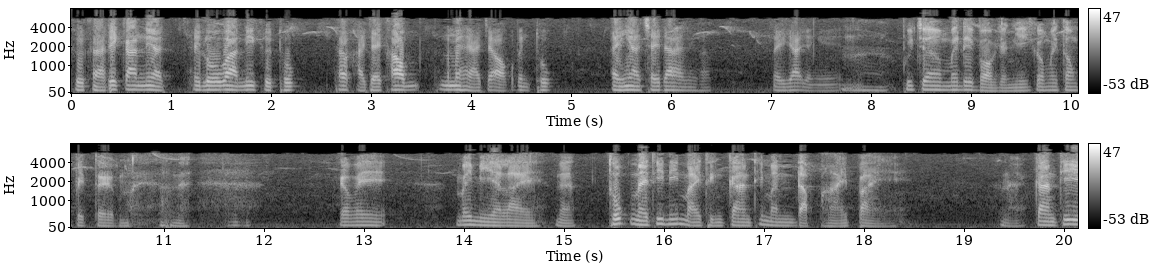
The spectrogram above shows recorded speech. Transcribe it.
คือขณะที่กั้นเนี่ย ให้รู้ว่านี่คือทุกข์ถ้าหายใจเข้าไม่หายใจออกก็เป็นทุกข์ ไอ้เงี้ยใช้ได้เลยครับ ในยะอย่างนี้อ่าพระเจ้าไม่ได้บอกอย่างนี้ก็ไม่ต้องไปเติมนะก็ไม่ไม่มีอะไรนะทุกข์ในที่นี้หมายถึงการที่มันดับหายไปนะการที่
